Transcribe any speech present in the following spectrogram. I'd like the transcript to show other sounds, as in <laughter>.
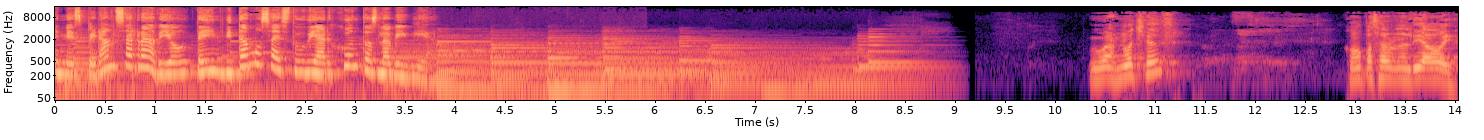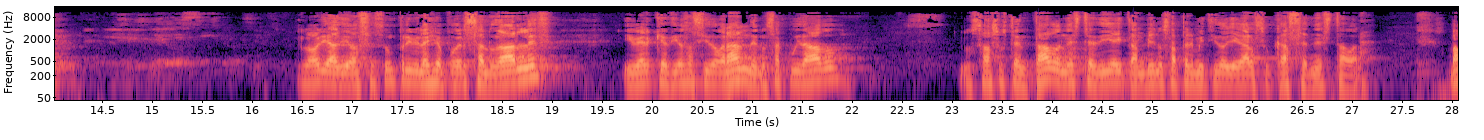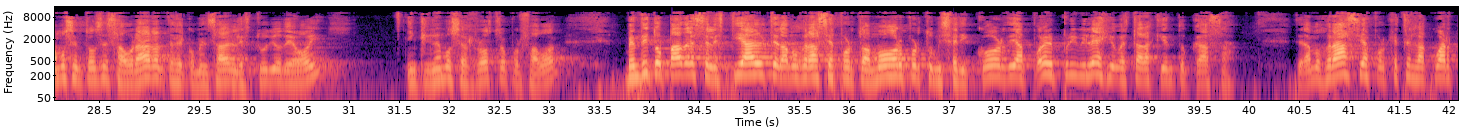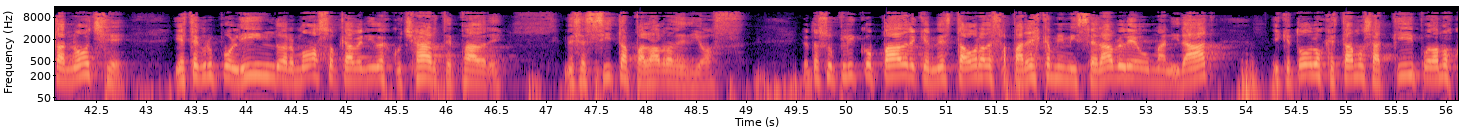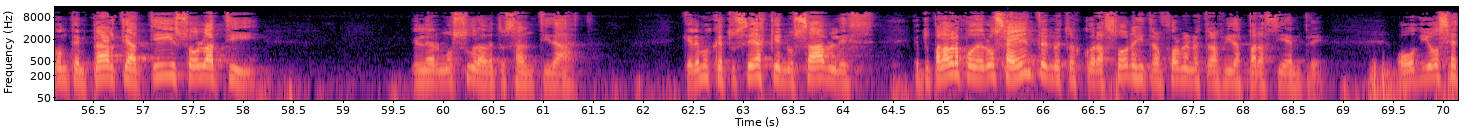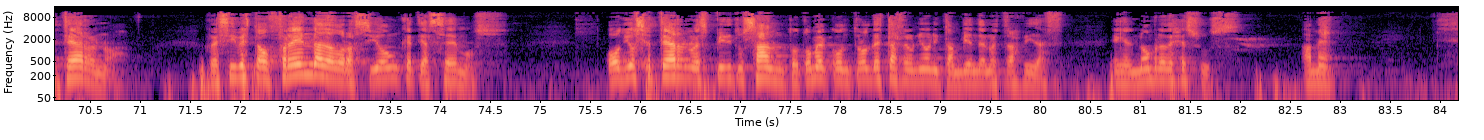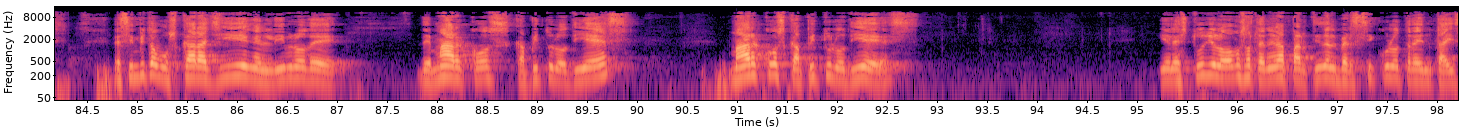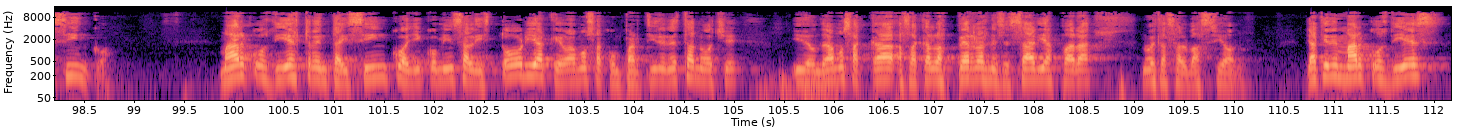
En Esperanza Radio te invitamos a estudiar juntos la Biblia. Muy buenas noches. ¿Cómo pasaron el día hoy? Gloria a Dios. Es un privilegio poder saludarles y ver que Dios ha sido grande, nos ha cuidado, nos ha sustentado en este día y también nos ha permitido llegar a su casa en esta hora. Vamos entonces a orar antes de comenzar el estudio de hoy. Inclinemos el rostro, por favor. Bendito Padre Celestial, te damos gracias por tu amor, por tu misericordia, por el privilegio de estar aquí en tu casa. Te damos gracias porque esta es la cuarta noche y este grupo lindo, hermoso que ha venido a escucharte, Padre, necesita palabra de Dios. Yo te suplico, Padre, que en esta hora desaparezca mi miserable humanidad y que todos los que estamos aquí podamos contemplarte a ti, solo a ti, en la hermosura de tu santidad. Queremos que tú seas quien nos hables, que tu palabra poderosa entre en nuestros corazones y transforme nuestras vidas para siempre. Oh Dios eterno, recibe esta ofrenda de adoración que te hacemos. Oh Dios eterno, Espíritu Santo, toma el control de esta reunión y también de nuestras vidas. En el nombre de Jesús. Amén. Les invito a buscar allí en el libro de, de Marcos, capítulo 10. Marcos, capítulo 10. Y el estudio lo vamos a tener a partir del versículo 35. Marcos 10, 35, allí comienza la historia que vamos a compartir en esta noche y de donde vamos a sacar, a sacar las perlas necesarias para nuestra salvación. ¿Ya tienen Marcos 10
